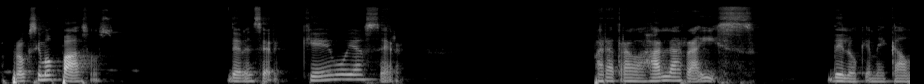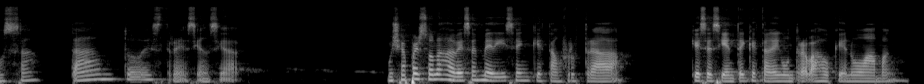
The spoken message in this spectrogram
los próximos pasos deben ser, ¿qué voy a hacer para trabajar la raíz de lo que me causa tanto estrés y ansiedad. Muchas personas a veces me dicen que están frustradas, que se sienten que están en un trabajo que no aman,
